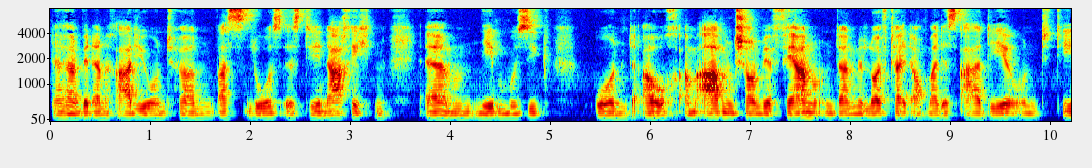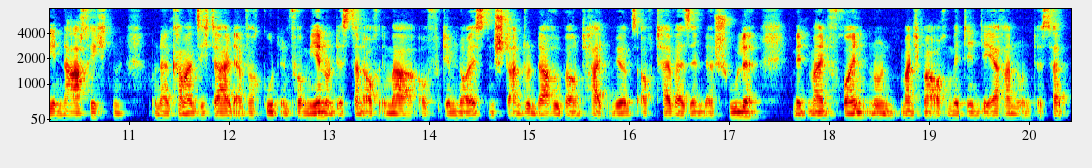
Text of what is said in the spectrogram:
Da hören wir dann Radio und hören, was los ist, die Nachrichten, ähm, Nebenmusik. Und auch am Abend schauen wir fern und dann läuft halt auch mal das ARD und die Nachrichten und dann kann man sich da halt einfach gut informieren und ist dann auch immer auf dem neuesten Stand und darüber unterhalten wir uns auch teilweise in der Schule mit meinen Freunden und manchmal auch mit den Lehrern und deshalb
